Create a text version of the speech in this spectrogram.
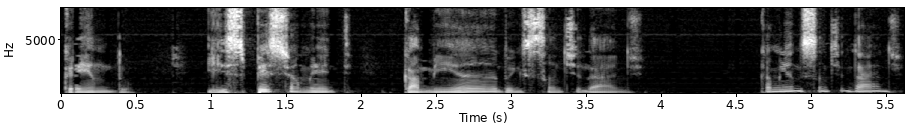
crendo e especialmente caminhando em santidade. Caminhando em santidade.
